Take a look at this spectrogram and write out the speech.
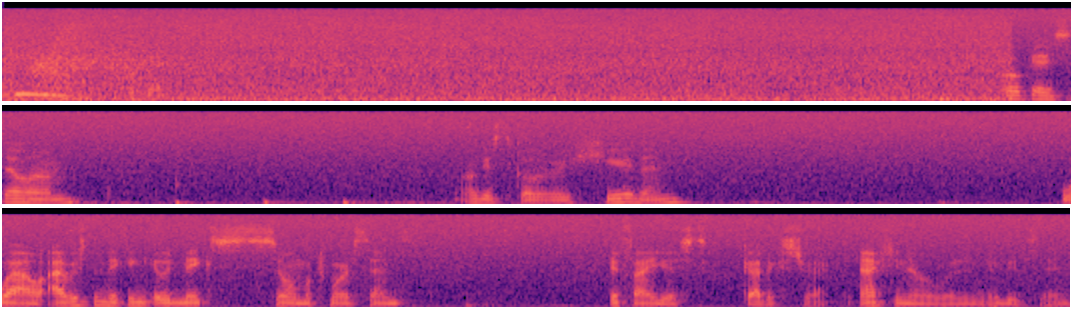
Okay. Okay, so, um... I'll just go over here then. Wow, I was thinking it would make so much more sense if I just got extract. Actually, no, it wouldn't. It would be the same.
